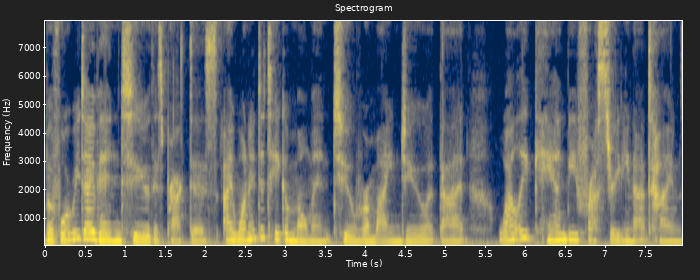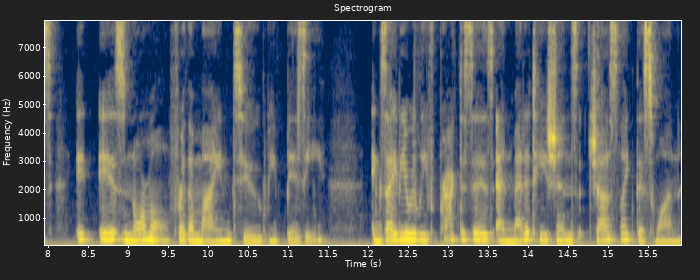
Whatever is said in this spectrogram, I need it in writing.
Before we dive into this practice, I wanted to take a moment to remind you that while it can be frustrating at times, it is normal for the mind to be busy. Anxiety relief practices and meditations, just like this one,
